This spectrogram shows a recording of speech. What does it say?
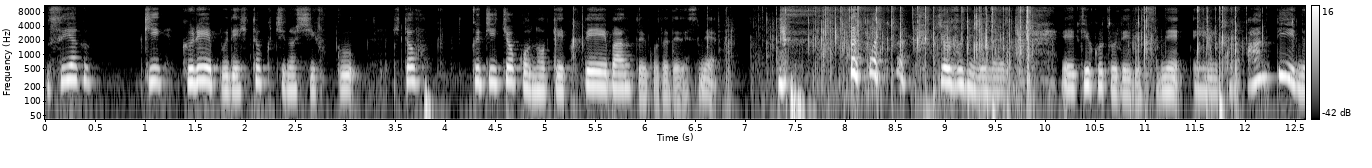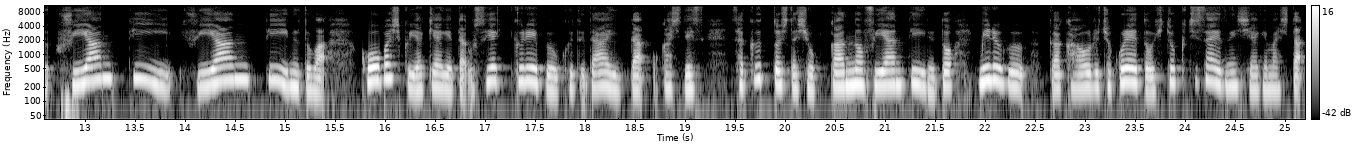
薄焼きクレープで一口の至福、一口チョコの決定版ということでですね。上手に言えない。えーということでですね、えーこのアンティーヌ、フィアンティー、フィアンティーヌとは、香ばしく焼き上げた薄焼きクレープを砕いたお菓子です。サクッとした食感のフィアンティーヌとミルクが香るチョコレートを一口サイズに仕上げました。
